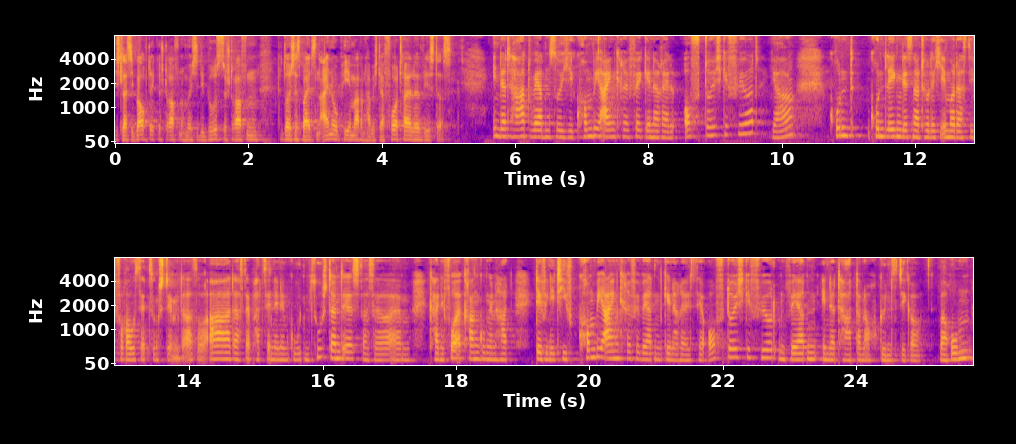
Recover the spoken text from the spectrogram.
ich lasse die Bauchdecke straffen und möchte die Brüste straffen? Soll ich das beides in eine OP machen? Habe ich da Vorteile? Wie ist das? In der Tat werden solche Kombi-Eingriffe generell oft durchgeführt, ja. Grund, grundlegend ist natürlich immer, dass die Voraussetzung stimmt. Also A, dass der Patient in einem guten Zustand ist, dass er ähm, keine Vorerkrankungen hat. Definitiv Kombi-Eingriffe werden generell sehr oft durchgeführt und werden in der Tat dann auch günstiger. Warum?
